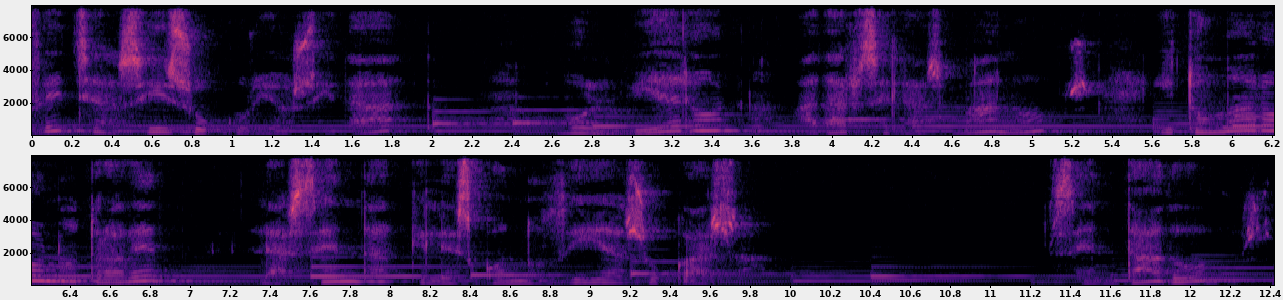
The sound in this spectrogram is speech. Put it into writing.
Satisfecha así su curiosidad, volvieron a darse las manos y tomaron otra vez la senda que les conducía a su casa. Sentados,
